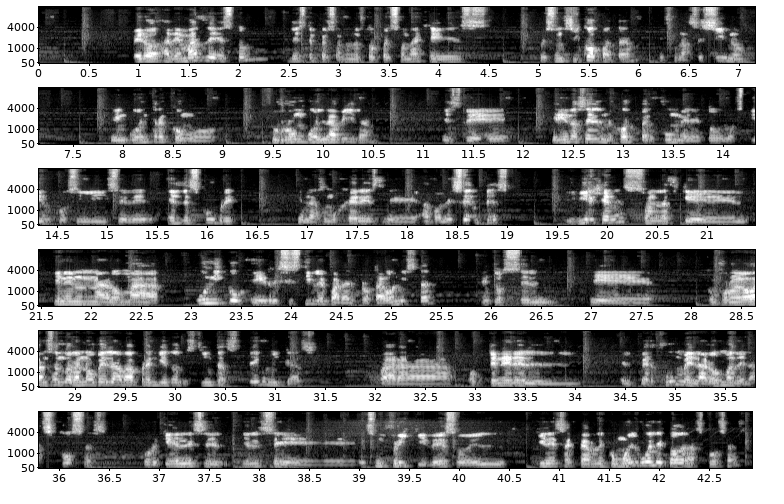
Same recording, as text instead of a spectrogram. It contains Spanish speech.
Pero además de esto, de este personaje, nuestro personaje es pues un psicópata, es un asesino, que encuentra como su rumbo en la vida, este, queriendo hacer el mejor perfume de todos los tiempos y se él descubre que las mujeres eh, adolescentes y vírgenes son las que tienen un aroma único e irresistible para el protagonista. Entonces él, eh, conforme va avanzando la novela, va aprendiendo distintas técnicas para obtener el, el perfume, el aroma de las cosas porque él es el, él es un friki de eso, él quiere sacarle, como él huele todas las cosas,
